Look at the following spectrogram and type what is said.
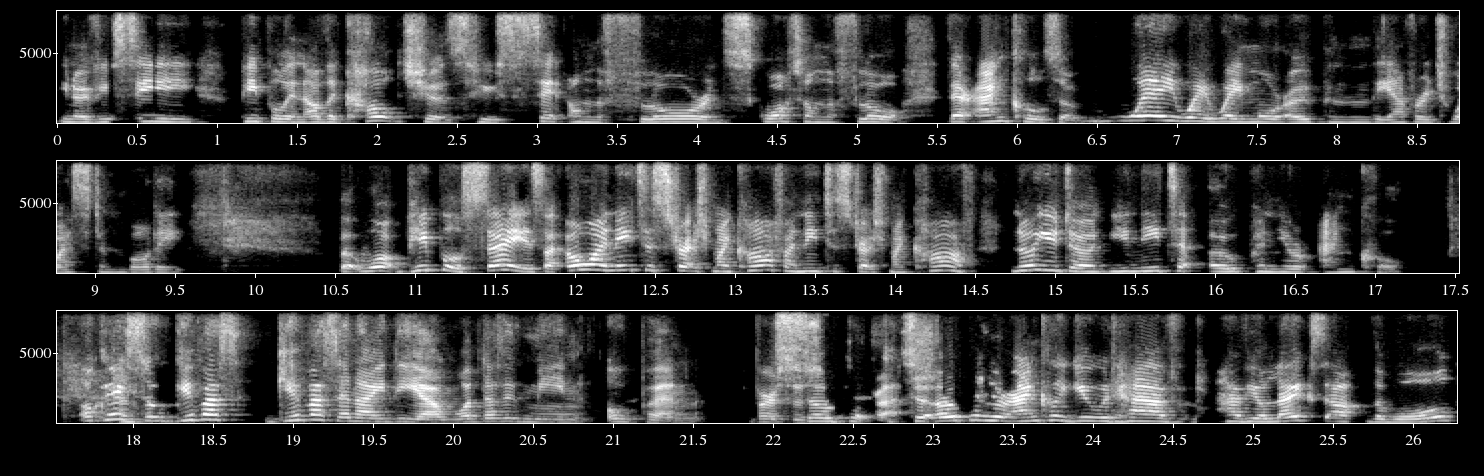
you know, if you see people in other cultures who sit on the floor and squat on the floor, their ankles are way, way, way more open than the average Western body. But what people say is like, oh, I need to stretch my calf. I need to stretch my calf. No, you don't. You need to open your ankle. Okay, and so give us give us an idea. What does it mean open? Versus so to, to, open your ankle you would have have your legs up the wall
